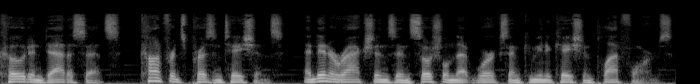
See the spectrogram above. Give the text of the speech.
code and datasets, conference presentations, and interactions in social networks and communication platforms.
